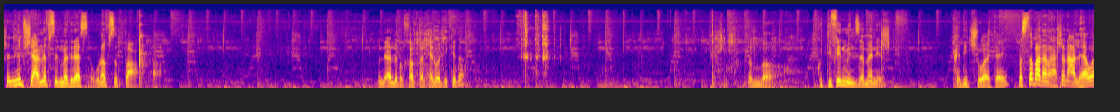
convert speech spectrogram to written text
عشان نمشي على نفس المدرسة ونفس الطعم. ونقلب الخلطة الحلوة دي كده. الله. كنت فين من زمان يا شيف؟ خديت شوية أهي. بس طبعا أنا عشان على الهوا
